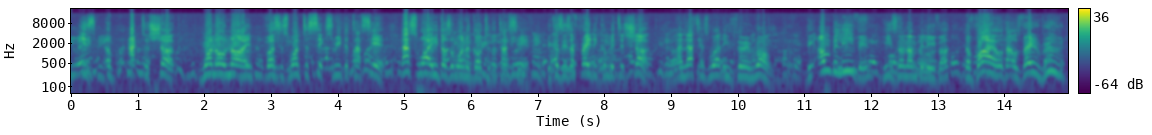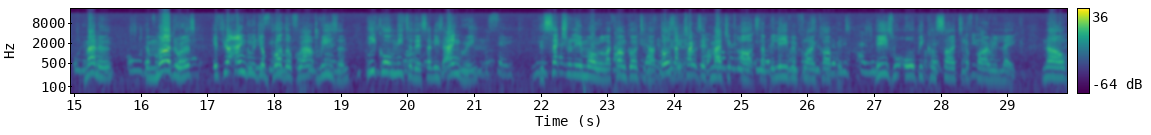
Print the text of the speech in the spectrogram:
is an act of shirk. 109 verses 1 to 6, read the tafsir. That's why he doesn't want to go to the tafsir because he's afraid he committed shirk, and that is what he's doing wrong. The unbelieving, he's an unbeliever. The vile, that was very rude manner. The murderers, if you're angry with your brother without reason, he called me to this and he's angry. The sexually immoral, I can't go into that. Those that practice magic arts, that believe in flying carpets, these will all be consigned to the fiery lake. Now,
